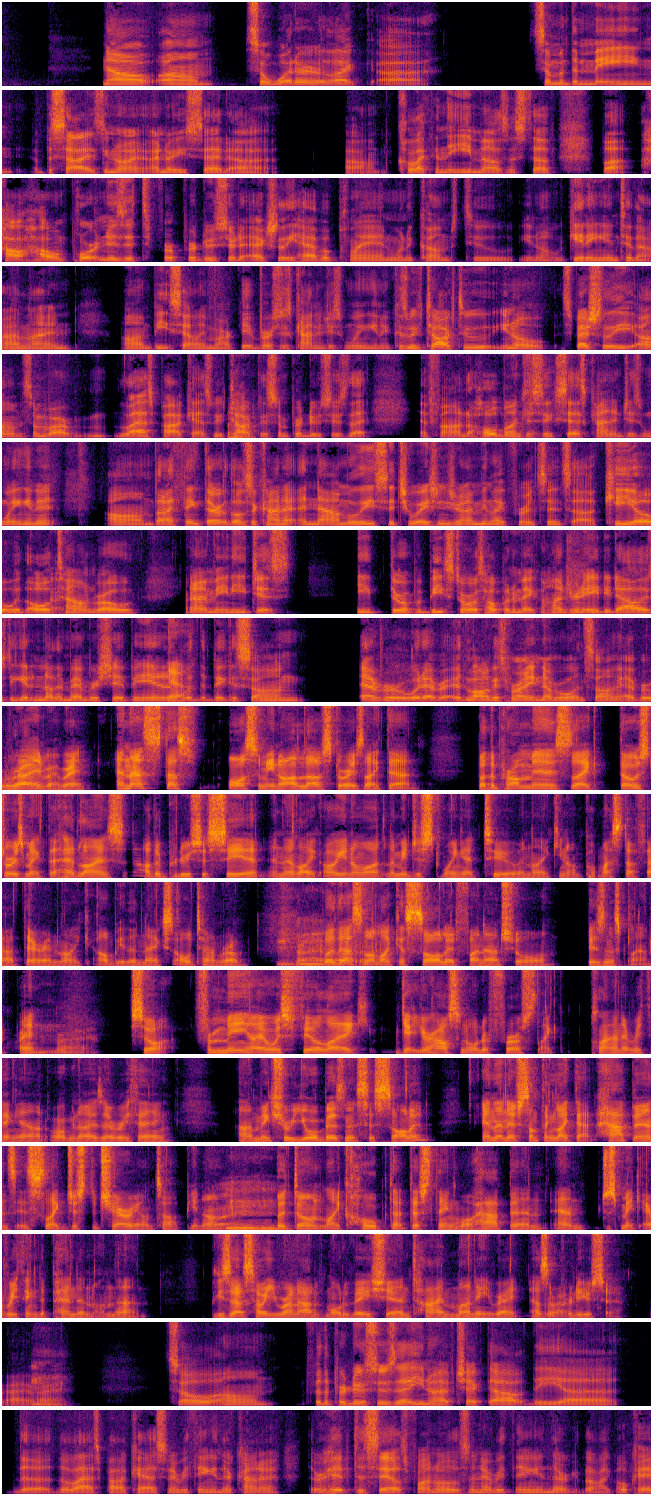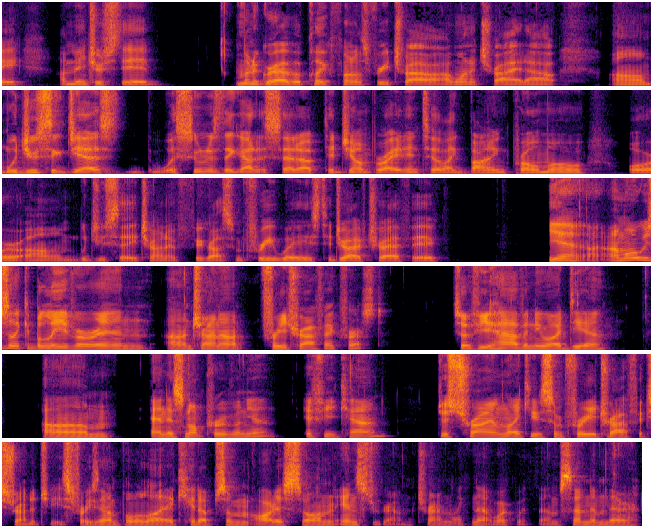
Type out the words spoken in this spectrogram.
Now, um, so what are like uh, some of the main besides you know I, I know you said uh, um, collecting the emails and stuff, but how how important is it for a producer to actually have a plan when it comes to you know getting into the online um, beat selling market versus kind of just winging it? Because we've talked to you know especially um, some of our last podcasts, we've Mhm. talked to some producers that have found a whole bunch of success kind of just winging it. Um, but I think there those are kind of anomaly situations. You know what I mean? Like for instance, uh, Kio with Old. Town Road. You know what I mean? He just he threw up a beat store, was hoping to make $180 to get another membership, and he ended Yeah. up with the biggest song ever, or whatever, longest running number one song ever. Right, right, right. And that's that's awesome. You know, I love stories like that. But the problem is, like, those stories make the headlines. Other producers see it, and they're like, "Oh, you know what? Let me just wing it too, and like, you know, put my stuff out there, and like, I'll be the next Old Town Road." Mhm. Right. But that's not right. like a solid financial business plan, right? Mhm. Right. So for me, I always feel like get your house in order first. Like, plan everything out, organize everything, uh, make sure your business is solid, and then if something like that happens, it's like just a cherry on top, you know. Right. hmm But don't like hope that this thing will happen and just make everything dependent on that. Because that's how you run out of motivation, time, money, right? As a producer. Right, Mm. right. So, um, for the producers that you know have checked out the uh, the the last podcast and everything, and they're kind of they're hip to sales funnels and everything, and they're they're like, okay, I'm interested. I'm gonna grab a ClickFunnels free trial. I want to try it out. Um, would you suggest as soon as they got it set up to jump right into like buying promo, or um, would you say trying to figure out some free ways to drive traffic? Yeah, I'm always like a believer in uh, trying out free traffic first. So if you have a new idea um, and it's not proven yet, if you can, just try and like use some free traffic strategies. For example, like hit up some artists on Instagram, try and like network with them, send them there,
